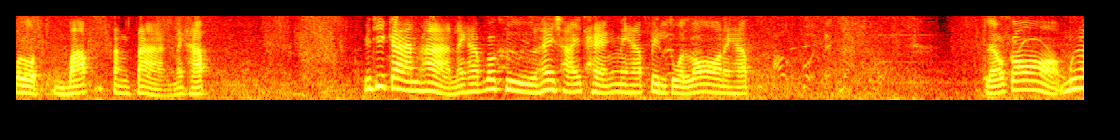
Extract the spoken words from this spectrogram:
ปลดบัฟต่างๆนะครับ วิธีการผ่านนะครับก็คือให้ใช้แท้งนะครับเป็นตัวล่อนะครับ แล้วก็เมื่อ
